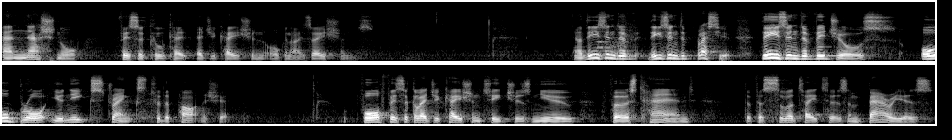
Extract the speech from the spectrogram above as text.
and national physical education organizations. Now, these, these bless you, these individuals all brought unique strengths to the partnership. Four physical education teachers knew firsthand the facilitators and barriers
